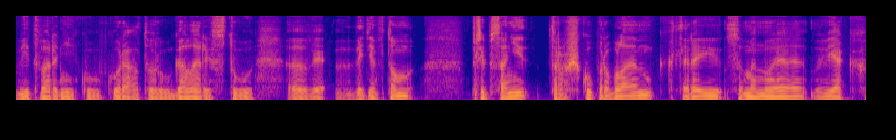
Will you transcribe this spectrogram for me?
výtvarníků, kurátorů, galeristů. Vidím v tom při psaní trošku problém, který se jmenuje, jak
